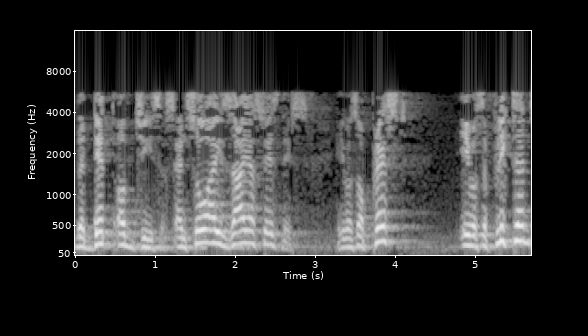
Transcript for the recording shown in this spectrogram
the death of Jesus. And so Isaiah says this. He was oppressed, he was afflicted,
